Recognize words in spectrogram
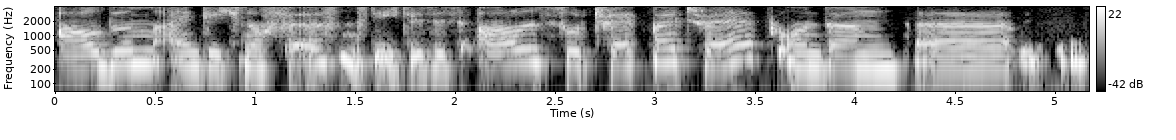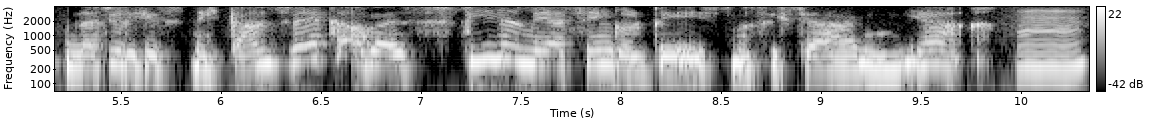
Alben eigentlich noch veröffentlicht. Es ist alles so Track by Track und dann äh, natürlich ist es nicht ganz weg, aber es ist viel mehr Single-based, muss ich sagen. Ja. Mhm.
